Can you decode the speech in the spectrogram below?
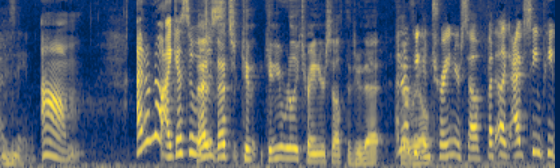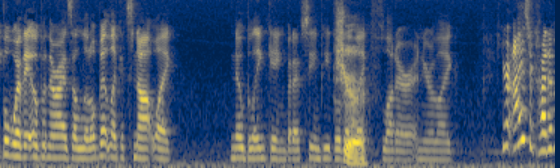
I've Mm-hmm. seen. um i don't know i guess it would That, just That's can can you really train yourself to do that? I don't know that if you can train yourself, but like I've seen people where they open their eyes a little bit, like it's not like no blinking, but I've seen people Sure. that like flutter, and you're like, your eyes are kind of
